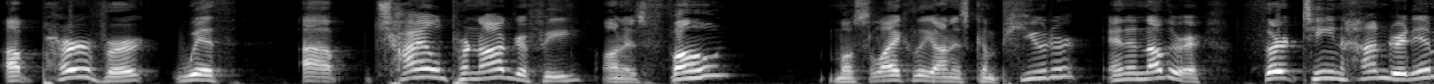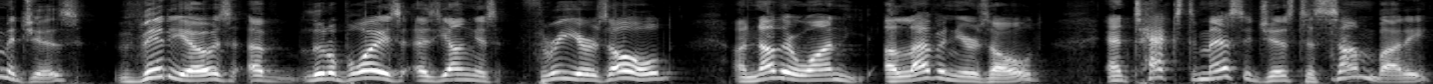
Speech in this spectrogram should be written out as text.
a pervert with uh, child pornography on his phone, most likely on his computer, and another 1,300 images, videos of little boys as young as three years old, another one 11 years old, and text messages to somebody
